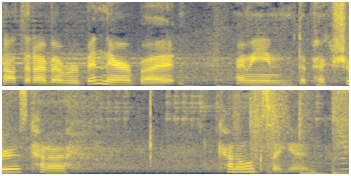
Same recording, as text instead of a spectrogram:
Not that I've ever been there, but I mean, the pictures kind of kind of looks like it.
